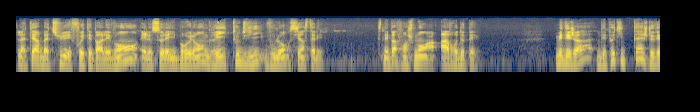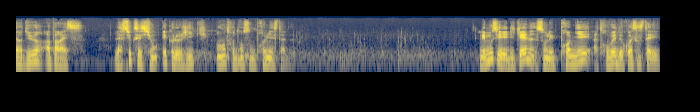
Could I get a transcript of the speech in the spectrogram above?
La terre battue est fouettée par les vents et le soleil brûlant grille toute vie voulant s'y installer. Ce n'est pas franchement un havre de paix. Mais déjà, des petites taches de verdure apparaissent. La succession écologique entre dans son premier stade. Les mousses et les lichens sont les premiers à trouver de quoi s'installer.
